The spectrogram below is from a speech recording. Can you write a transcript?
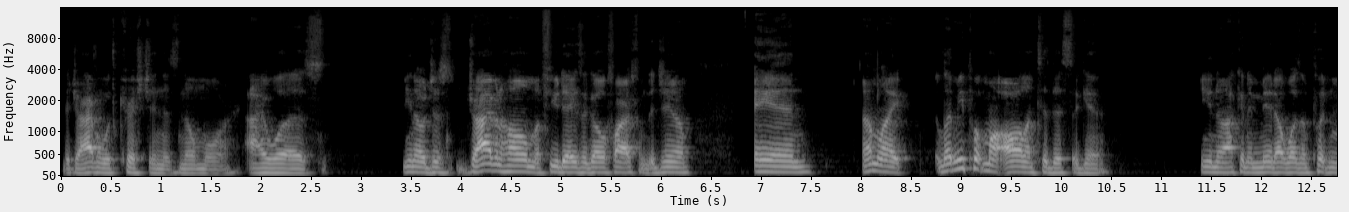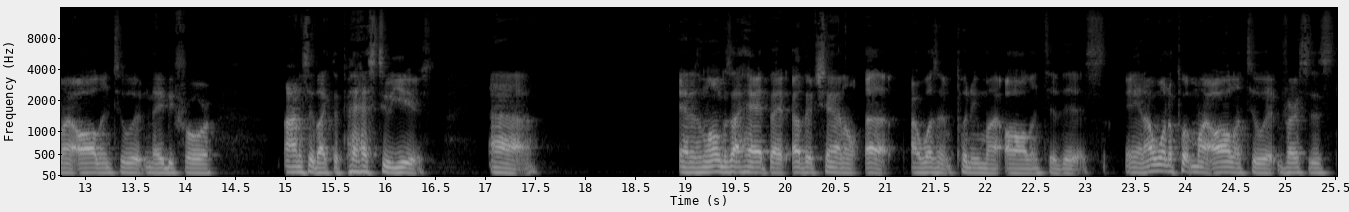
The driving with Christian is no more. I was, you know, just driving home a few days ago, far as from the gym, and I'm like, let me put my all into this again. You know, I can admit I wasn't putting my all into it maybe for honestly like the past two years. Uh, and as long as I had that other channel up, I wasn't putting my all into this. And I want to put my all into it versus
